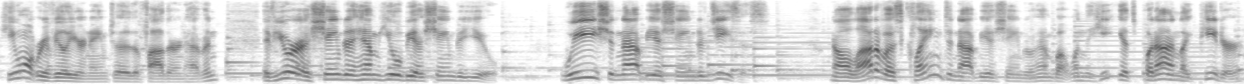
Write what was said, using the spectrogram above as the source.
He won't reveal your name to the Father in heaven. If you are ashamed of him, he will be ashamed of you. We should not be ashamed of Jesus. Now, a lot of us claim to not be ashamed of him, but when the heat gets put on, like Peter,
